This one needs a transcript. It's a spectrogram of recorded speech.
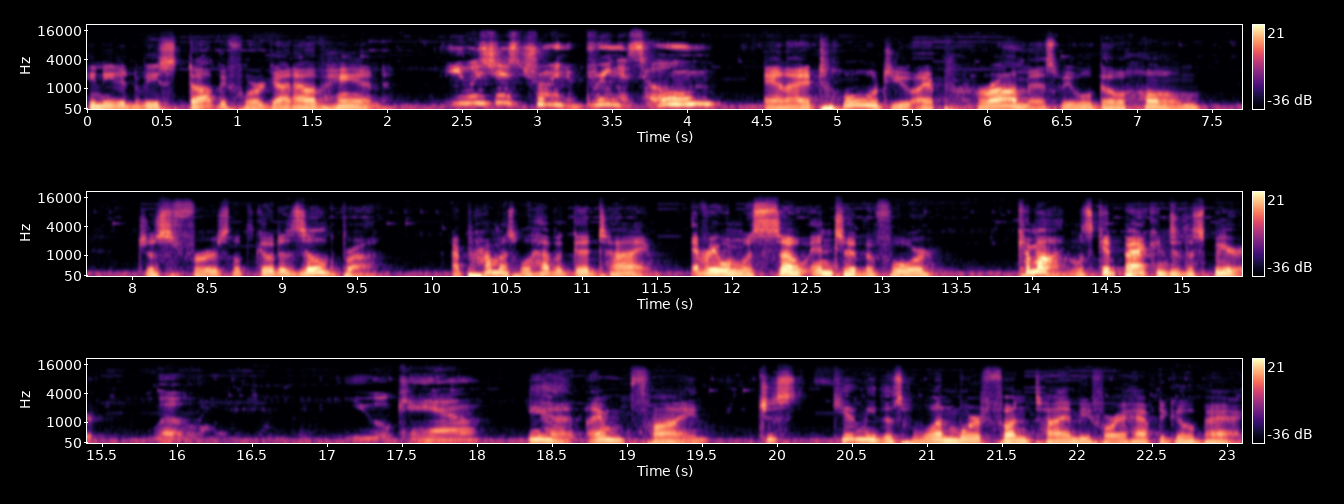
He needed to be stopped before it got out of hand. He was just trying to bring us home. And I told you, I promise we will go home. Just first, let's go to Zilgbra. I promise we'll have a good time. Everyone was so into it before. Come on, let's get back into the spirit. Whoa. You okay, Al? Yeah, I'm fine. Just give me this one more fun time before I have to go back.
